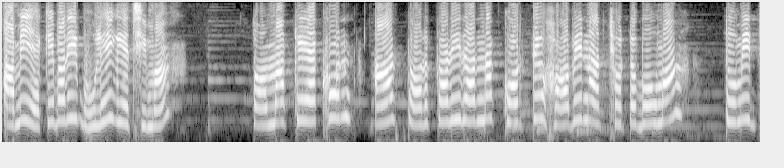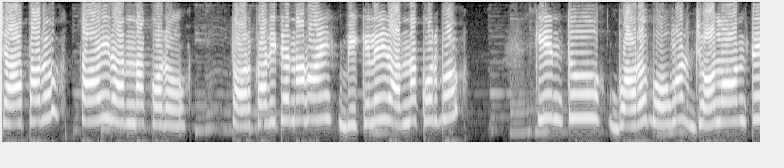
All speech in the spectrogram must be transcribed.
আমি একেবারেই ভুলেই গেছি, মা। তোমাকে এখন আর তরকারি রান্না করতে হবে না, ছোট বৌমা। তুমি যা পারো তাই রান্না করো। তরকারিটা না হয় বিকেলেই রান্না করব। কিন্তু বড় বৌমার জল আনতে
